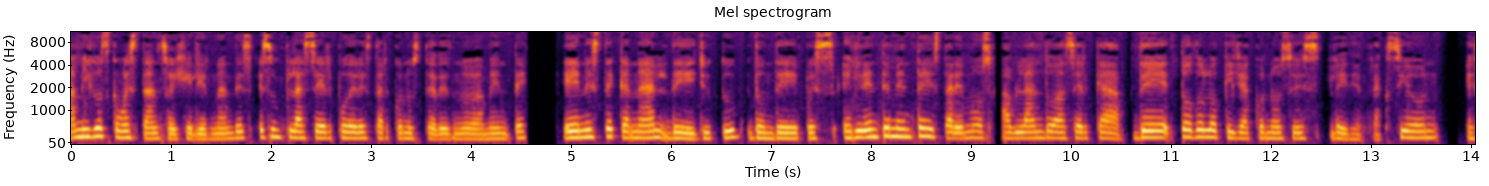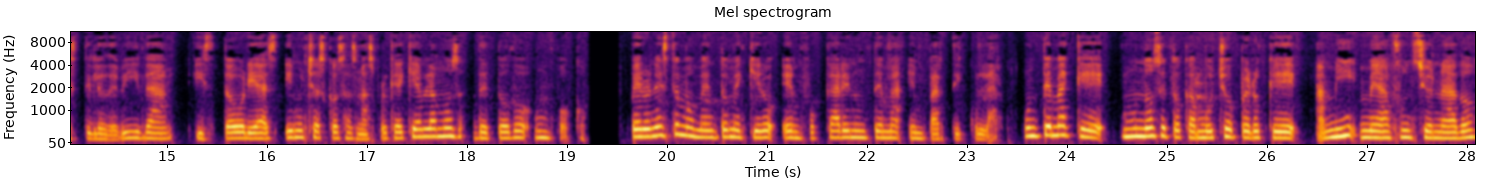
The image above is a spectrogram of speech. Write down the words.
Amigos, ¿cómo están? Soy Geli Hernández. Es un placer poder estar con ustedes nuevamente en este canal de YouTube donde pues evidentemente estaremos hablando acerca de todo lo que ya conoces, ley de atracción, estilo de vida, historias y muchas cosas más, porque aquí hablamos de todo un poco. Pero en este momento me quiero enfocar en un tema en particular, un tema que no se toca mucho, pero que a mí me ha funcionado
